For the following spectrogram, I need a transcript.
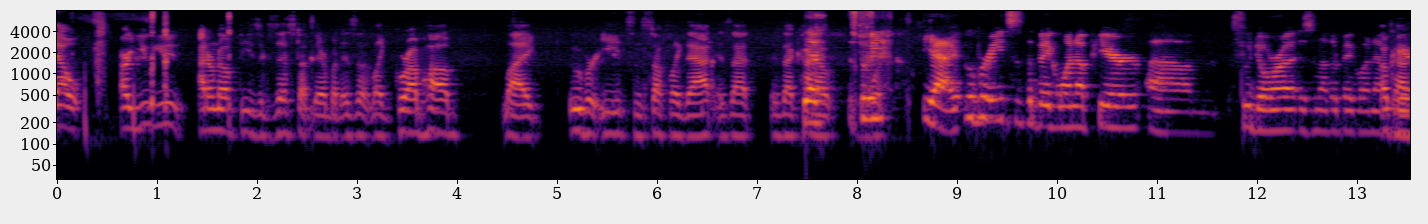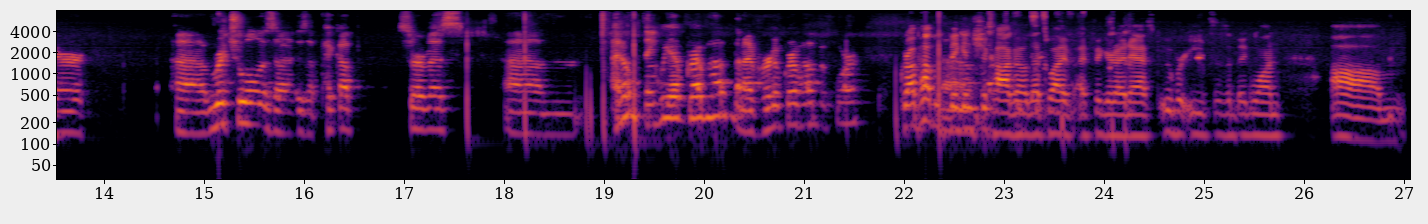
Now, are you you? I don't know if these exist up there, but is it like Grubhub, like Uber Eats and stuff like that? Is that is that kind yeah, of? So we, yeah, Uber Eats is the big one up here. Um, Foodora is another big one up okay. here. Uh, Ritual is a is a pickup service. Um, I don't think we have Grubhub, but I've heard of Grubhub before. Grubhub is big in um, Chicago. That's why I figured I'd ask. Uber Eats is a big one. Um,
